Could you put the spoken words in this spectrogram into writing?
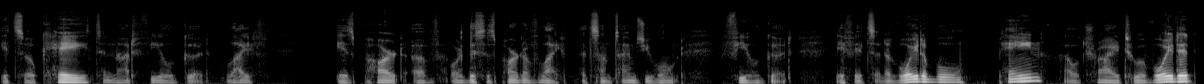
It's okay to not feel good. Life is part of, or this is part of life, that sometimes you won't feel good. If it's an avoidable pain, I'll try to avoid it.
